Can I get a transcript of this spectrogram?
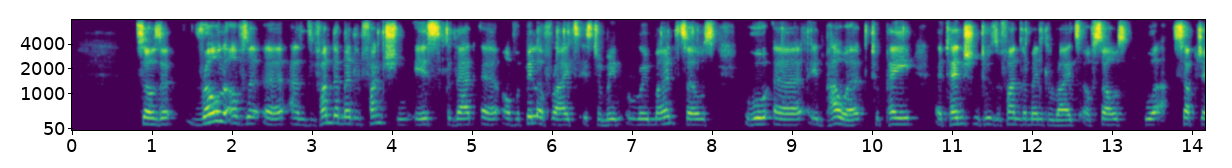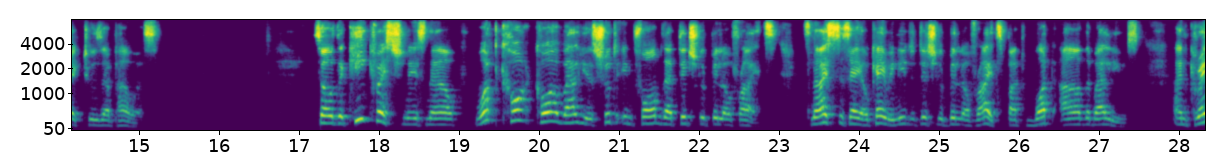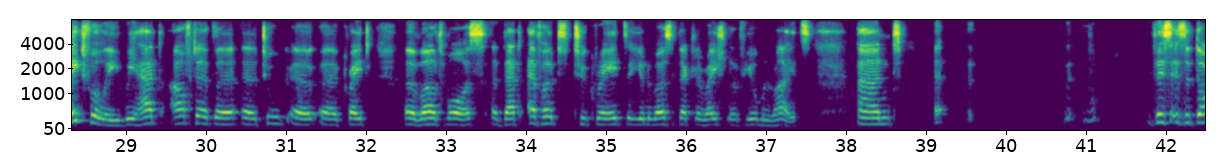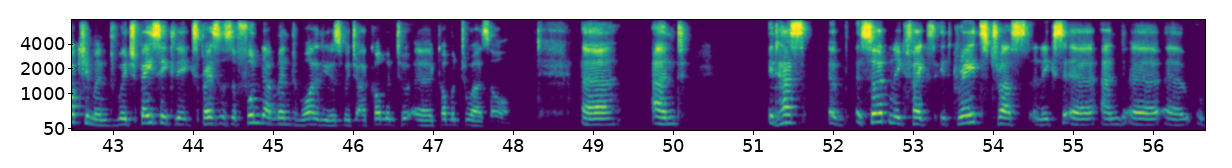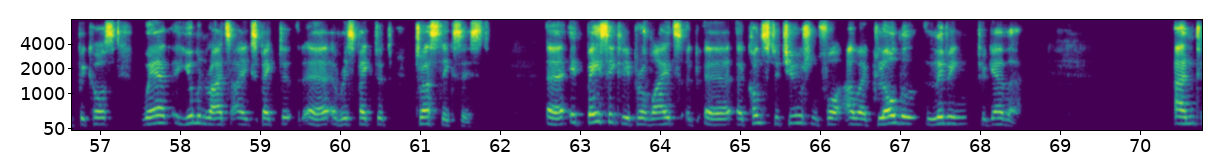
So the role of the uh, and the fundamental function is that uh, of a Bill of Rights is to remind those who uh, in power to pay attention to the fundamental rights of those who are subject to their powers. So the key question is now, what core, core values should inform that digital bill of rights? It's nice to say, okay, we need a digital bill of rights, but what are the values? And gratefully, we had after the uh, two uh, uh, great uh, world wars, uh, that effort to create the Universal Declaration of Human Rights. And uh, this is a document which basically expresses the fundamental values which are common to uh, common to us all, uh, and it has a, a, certain effects. It creates trust and uh, and uh, uh, because where human rights are expected uh, respected, trust exists. it basically provides a, a constitution for our global living together. And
